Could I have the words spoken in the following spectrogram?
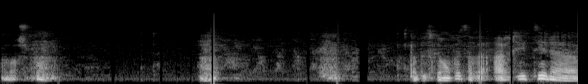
Ça marche pas. Ah, parce qu'en fait, ça va arrêter la...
